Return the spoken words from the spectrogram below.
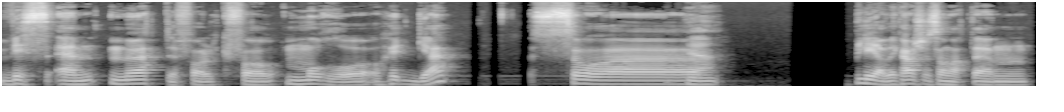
Hvis en møter folk for moro og hygge, så Ja. blir det kanskje sånn at en,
